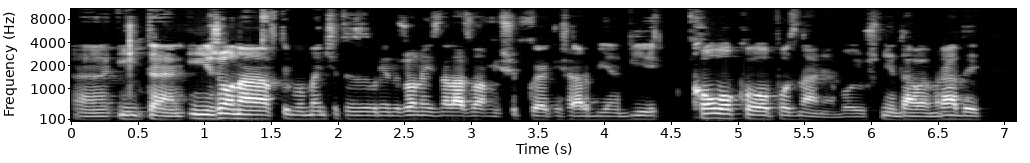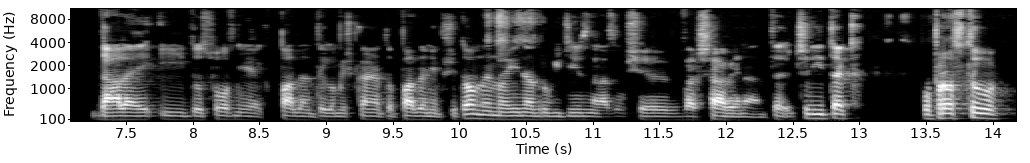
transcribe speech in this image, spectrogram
E, I ten, i żona w tym momencie, to zadzwoniłem do żony i znalazła mi szybko jakieś Airbnb koło, koło Poznania, bo już nie dałem rady dalej i dosłownie jak padłem tego mieszkania, to padłem nieprzytomny, no i na drugi dzień znalazłem się w Warszawie. Czyli tak po prostu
